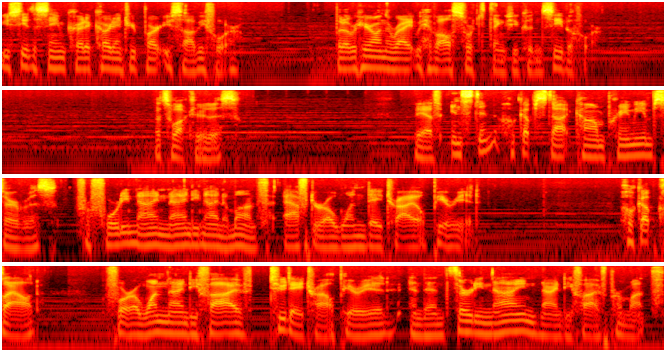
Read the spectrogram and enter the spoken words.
You see the same credit card entry part you saw before. But over here on the right, we have all sorts of things you couldn't see before. Let's walk through this. We have InstantHookups.com premium service for $49.99 a month after a one day trial period. Hookup Cloud for a 195 two day trial period and then $39.95 per month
